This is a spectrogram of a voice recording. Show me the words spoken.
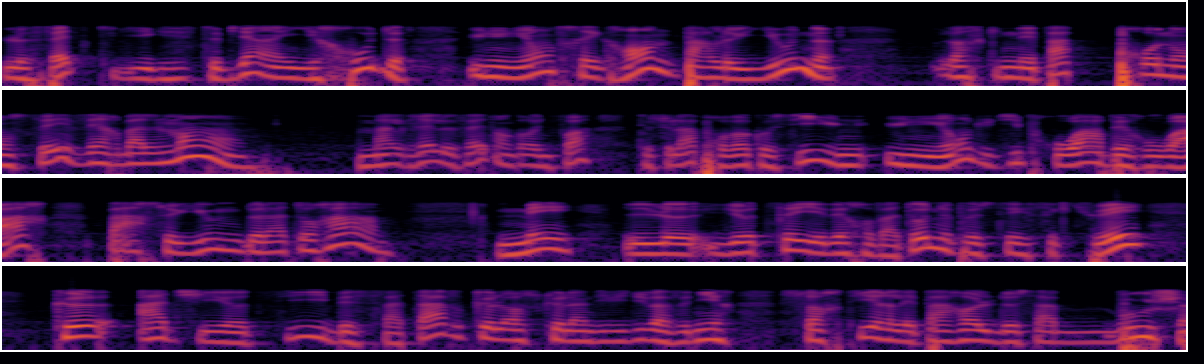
le fait qu'il existe bien un yichud, une union très grande par le yun, lorsqu'il n'est pas prononcé verbalement. Malgré le fait, encore une fois, que cela provoque aussi une union du type rouar berouar par ce yun de la Torah. Mais le yotse yedechovato ne peut s'effectuer que Hachiotzi besfatav, que lorsque l'individu va venir sortir les paroles de sa bouche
